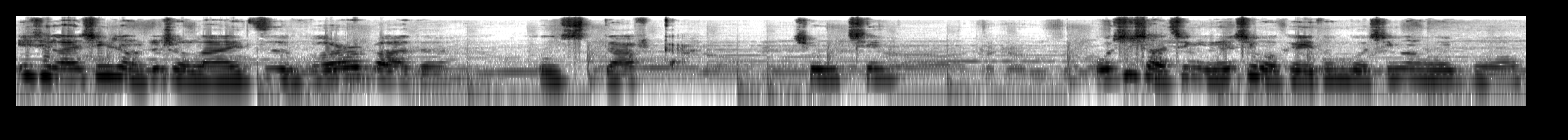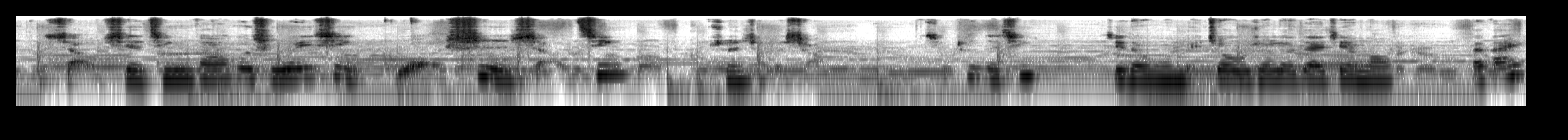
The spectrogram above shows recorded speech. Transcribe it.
一起来欣赏这首来自 Verba 的 Gustavka 秋千。我是小青联系我可以通过新浪微博小谢青发或是微信我是小青春晓的晓青春的青记得我们每周五周六再见喽拜拜。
